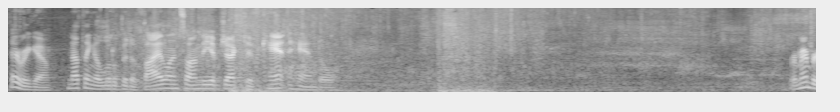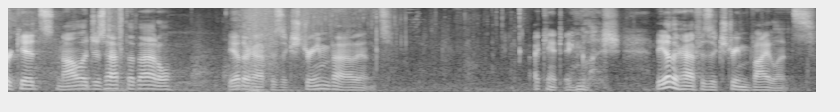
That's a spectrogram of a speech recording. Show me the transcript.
There we go. Nothing a little bit of violence on the objective can't handle. Remember, kids, knowledge is half the battle. The other half is extreme violence. I can't English. The other half is extreme violence.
